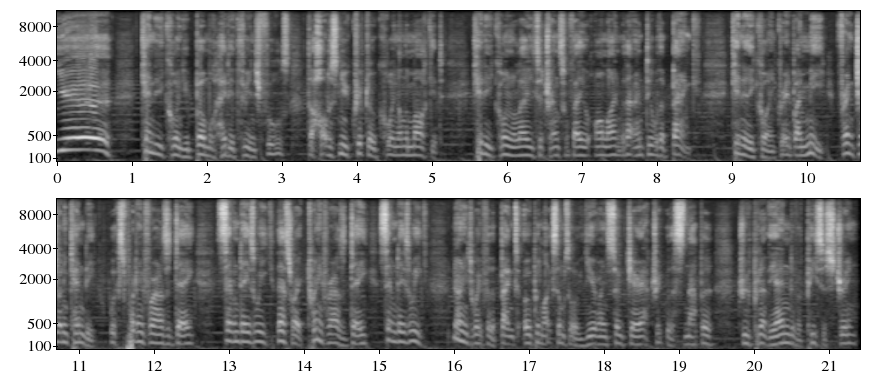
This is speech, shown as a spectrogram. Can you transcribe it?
Yeah! Kennedy Coin, you bumble-headed three-inch fools, the hottest new crypto coin on the market. Kennedy Coin will allow you to transfer value online without having to deal with a bank. Kennedy Coin, created by me, Frank Johnny Kennedy, works 24 hours a day, 7 days a week. That's right, 24 hours a day, 7 days a week. No need to wait for the bank to open like some sort of urine soaked geriatric with a snapper drooping at the end of a piece of string.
